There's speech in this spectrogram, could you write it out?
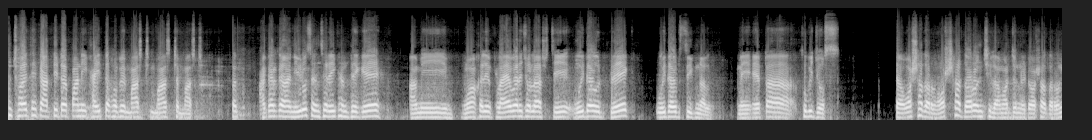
ছয় থেকে আট লিটার পানি খাইতে হবে। মাস্ট মাস্ট মাস্ট আগারগা নিউরো সেন্সার এইখান থেকে আমি মহাখালী ফ্লাইওভারে চলে আসছি উইদাউট ব্রেক উইদাউট সিগন্যাল মানে এটা খুবই জোস। অসাধারণ অসাধারণ ছিল আমার জন্য এটা অসাধারণ।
